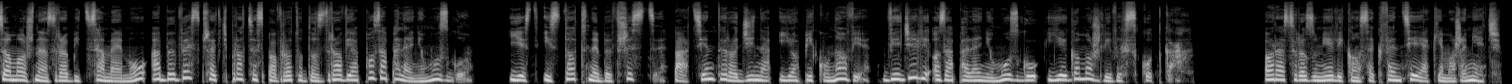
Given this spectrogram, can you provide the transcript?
Co można zrobić samemu, aby wesprzeć proces powrotu do zdrowia po zapaleniu mózgu? Jest istotne, by wszyscy pacjent, rodzina i opiekunowie wiedzieli o zapaleniu mózgu i jego możliwych skutkach oraz rozumieli konsekwencje, jakie może mieć.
